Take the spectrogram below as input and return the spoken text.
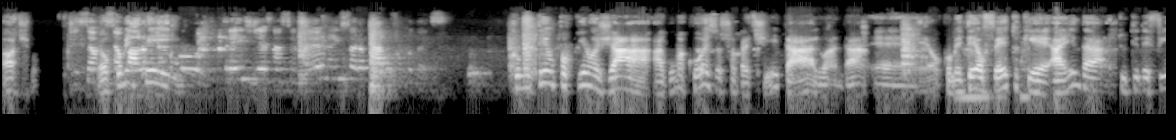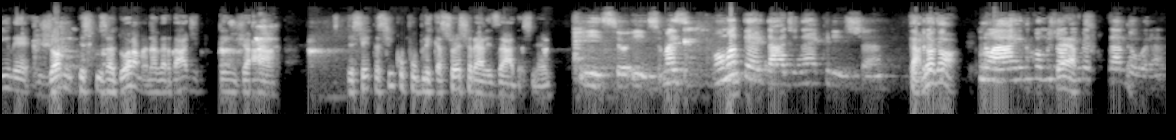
Ótimo. De São, eu São comentei... Paulo eu fico três dias na semana, em Sorocaba eu fico dois. Comentei um pouquinho já alguma coisa sobre ti, tá, Luanda? É, eu comentei o feito que ainda tu te define jovem pesquisadora, mas na verdade tem já 65 publicações realizadas, né? Isso, isso. Mas vamos manter a idade, né, Christian? Tá, não, não. Continuar indo como jovem certo. pesquisadora.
